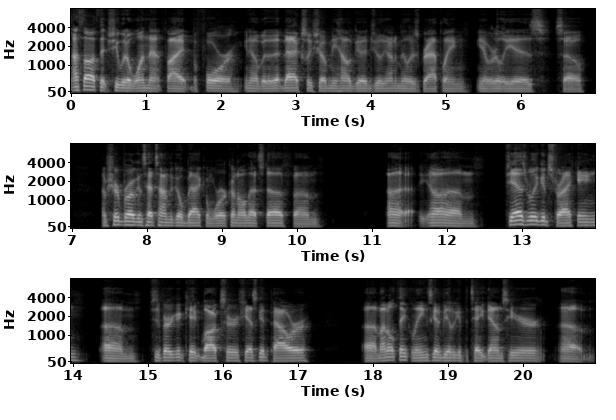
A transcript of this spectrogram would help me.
I thought that she would have won that fight before, you know, but that, that actually showed me how good Juliana Miller's grappling, you know, really is. So I'm sure Brogan's had time to go back and work on all that stuff. Um, uh, um, she has really good striking. Um, she's a very good kickboxer. She has good power. Um, I don't think Ling's going to be able to get the takedowns here. Um,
